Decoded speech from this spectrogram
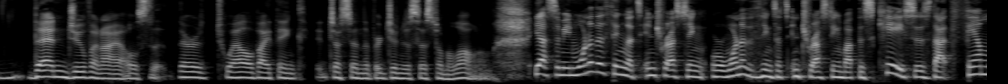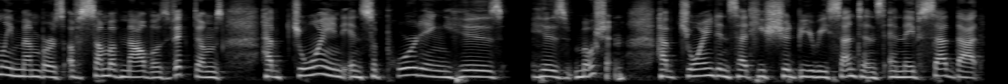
then juveniles. There are 12, I think, just in the Virginia system alone. Yes. I mean, one of the things that's interesting, or one of the things that's interesting about this case is that family members of some of Malvo's victims have joined in supporting his his motion have joined and said he should be resentenced. And they've said that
